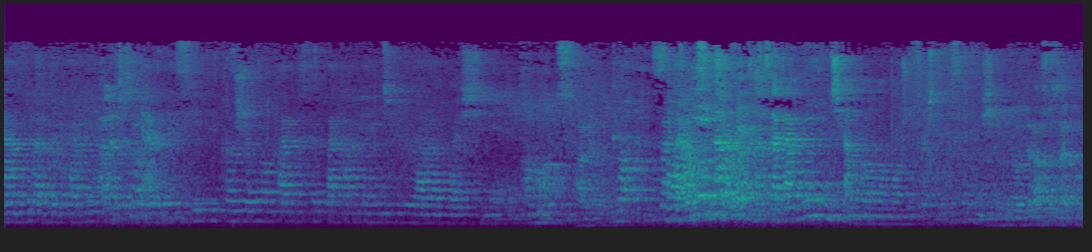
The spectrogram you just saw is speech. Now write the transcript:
mnie akurat dokładnie ale nie agresji, tylko że no tak, taka chęć była właśnie pomoc, no, zagarnięcia, zagarnięcia, no, no może coś w tym sensie. nie od razu zakładaliśmy.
